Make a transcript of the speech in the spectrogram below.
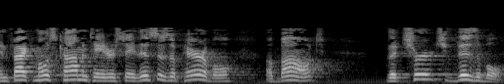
In fact, most commentators say this is a parable about the church visible.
